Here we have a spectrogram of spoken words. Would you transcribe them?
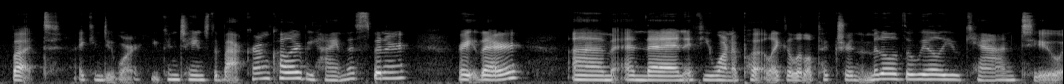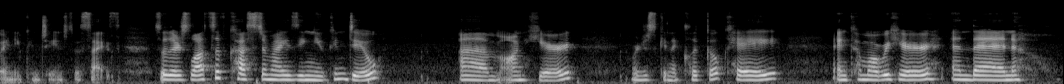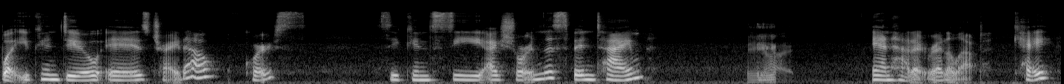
but I can do more. You can change the background color behind the spinner right there. Um, and then if you want to put like a little picture in the middle of the wheel, you can too, and you can change the size. So there's lots of customizing you can do um, on here. We're just going to click OK and come over here. And then what you can do is try it out, of course. So you can see I shortened the spin time and had it read aloud. Okay.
